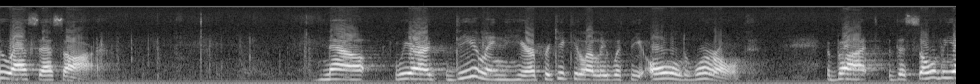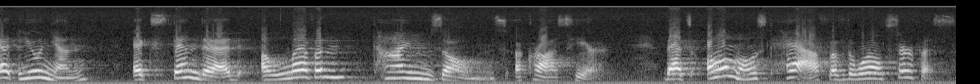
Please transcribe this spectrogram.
USSR. Now, we are dealing here particularly with the old world, but the Soviet Union extended 11 time zones across here. That's almost half of the world's surface.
